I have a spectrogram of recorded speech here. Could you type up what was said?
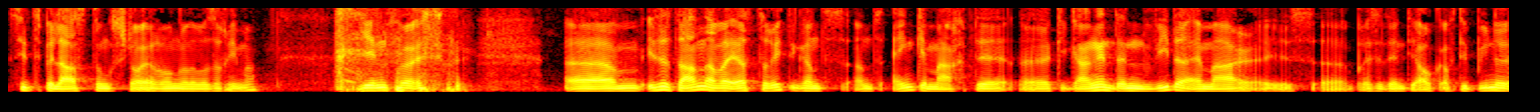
Sitzbelastungssteuerung oder was auch immer. Jedenfalls ähm, ist es dann aber erst so richtig ans, ans Eingemachte äh, gegangen, denn wieder einmal ist äh, Präsident Jauch auf die Bühne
